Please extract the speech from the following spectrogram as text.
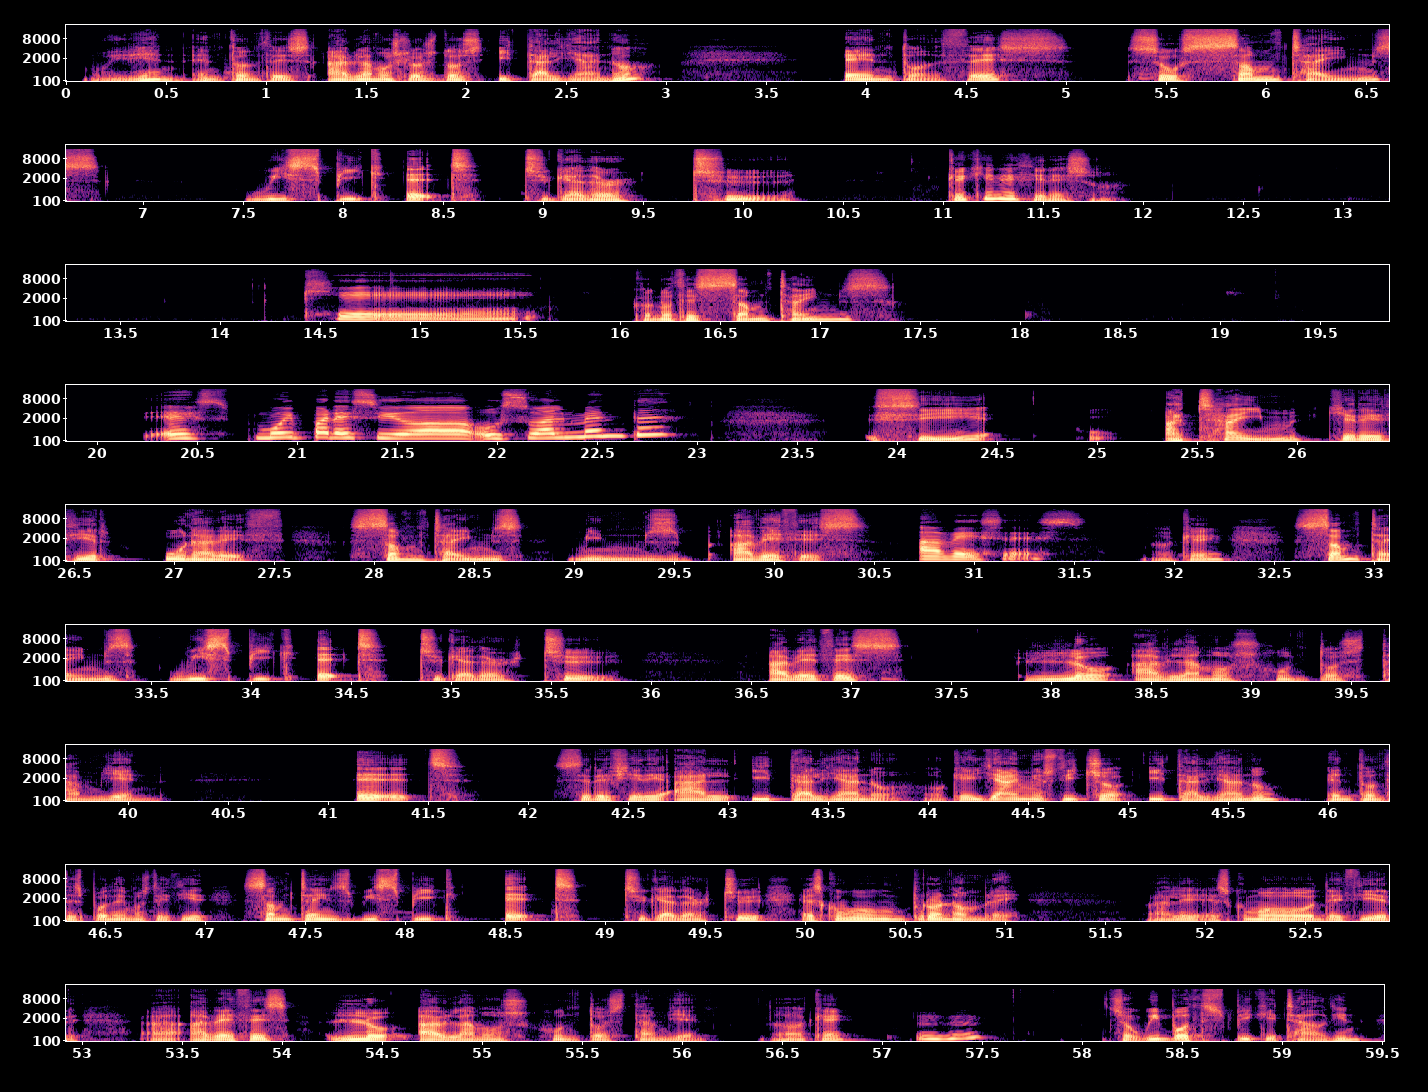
Muy bien. Entonces, ¿hablamos los dos italiano? Entonces, so sometimes we speak it together too. ¿Qué quiere decir eso? Que ¿Conoces sometimes? es muy parecido a usualmente. Sí. A time quiere decir una vez. Sometimes means a veces. A veces. Okay? Sometimes we speak it together too. A veces lo hablamos juntos también. It se refiere al italiano. Okay? Ya hemos dicho italiano, entonces podemos decir sometimes we speak it together too. Es como un pronombre. ¿Vale? Es como decir a veces lo hablamos juntos también. Ujú. So we both speak Italian.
